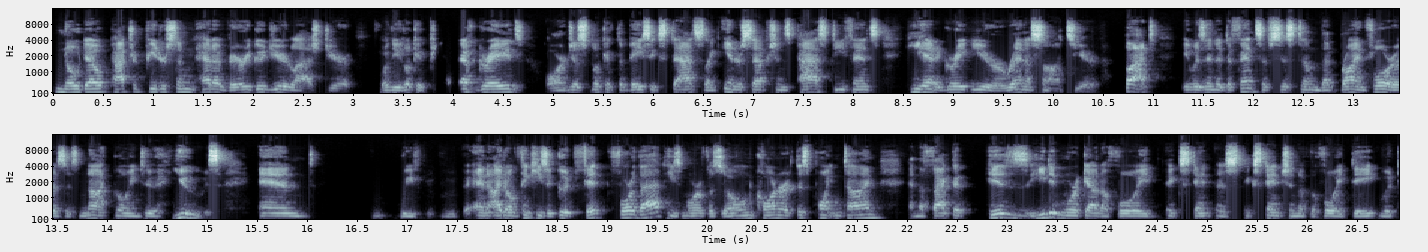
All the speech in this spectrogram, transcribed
No doubt Patrick Peterson had a very good year last year. Whether you look at PFF grades or just look at the basic stats like interceptions, pass defense, he had a great year, a renaissance year. But it was in a defensive system that Brian Flores is not going to use. And we and I don't think he's a good fit for that. He's more of a zone corner at this point in time, and the fact that his he didn't work out a void extent extension of the void date would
